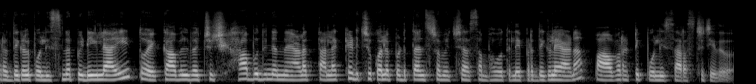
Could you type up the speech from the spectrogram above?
പ്രതികൾ പോലീസിന്റെ പിടിയിലായി. തൊയക്കാവിൽ വെച്ച് ഷിഹാബുദ്ദീൻ എന്നയാളെ തലക്കടിച്ച് കൊലപ്പെടുത്താൻ ശ്രമിച്ച സംഭവത്തിലെ പ്രതികളെയാണ് പാവറട്ടി പോലീസ് അറസ്റ്റ് ചെയ്തത്.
